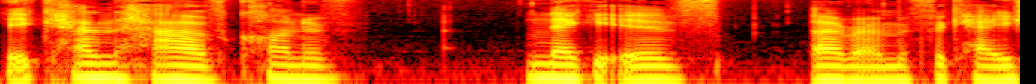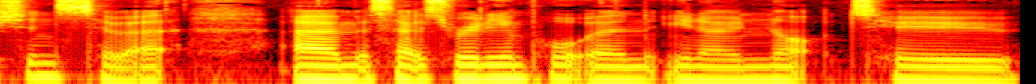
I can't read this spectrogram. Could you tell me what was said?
it can have kind of negative uh, ramifications to it. Um, so it's really important, you know, not to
